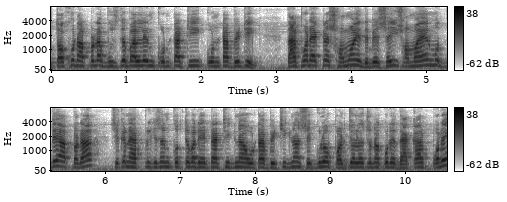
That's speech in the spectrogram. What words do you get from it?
তখন আপনারা বুঝতে পারলেন কোনটা ঠিক, কোনটা বেঠিক। তারপরে একটা সময় দেবে, সেই সময়ের মধ্যে আপনারা সেখানে অ্যাপ্লিকেশন করতে পারেন, এটা ঠিক না, ওটা বেঠিক না, সেগুলো পর্যালোচনা করে দেখার পরে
